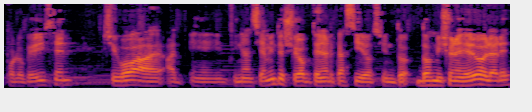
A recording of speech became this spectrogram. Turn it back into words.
por lo que dicen, llegó a, en financiamiento, llegó a obtener casi 200, 2 millones de dólares.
